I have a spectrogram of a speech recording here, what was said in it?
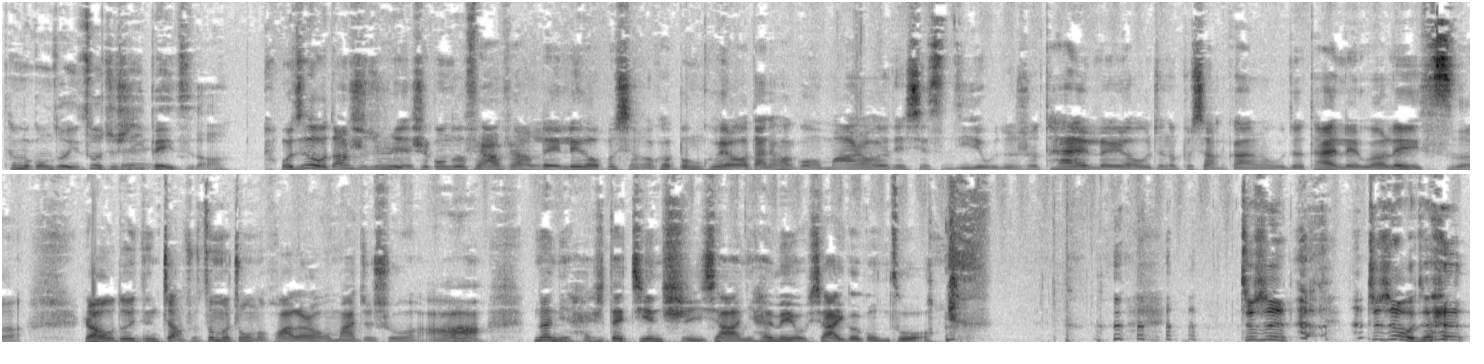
他们工作一做就是一辈子的。我记得我当时就是也是工作非常非常累，累到不行了，快崩溃了。我打电话给我妈，然后有点歇斯底里，我就说太累了，我真的不想干了，我真的太累，我要累死了。然后我都已经讲出这么重的话了，然后我妈就说啊，那你还是再坚持一下，你还没有下一个工作。就 是就是，我觉得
